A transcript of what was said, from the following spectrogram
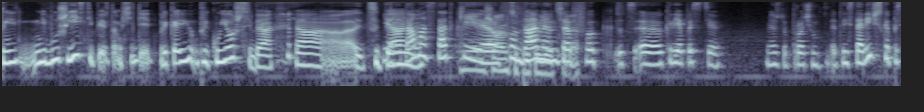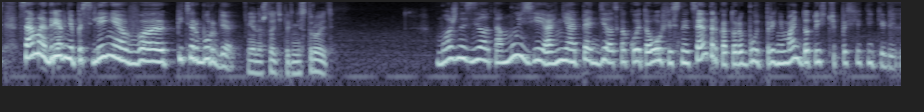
ты не будешь есть теперь там сидеть, прикую, прикуешь себя а, цепями. Нет, там остатки фундаментов э, крепости. Между прочим, это историческое... Самое древнее поселение в Петербурге. Не, ну что теперь не строить? Можно сделать там музей, а не опять делать какой-то офисный центр, который будет принимать до тысячи посетителей.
